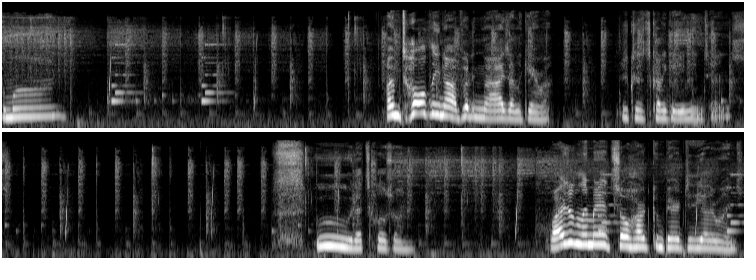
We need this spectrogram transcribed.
Come on. I'm totally not putting my eyes on the camera. Just because it's kind of getting intense. Ooh, that's a close one. Why is Unlimited so hard compared to the other ones?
